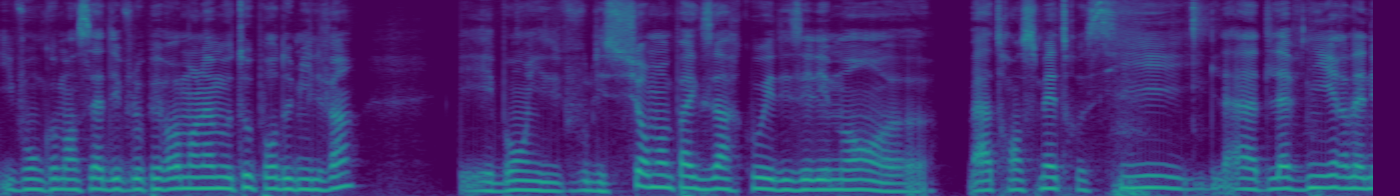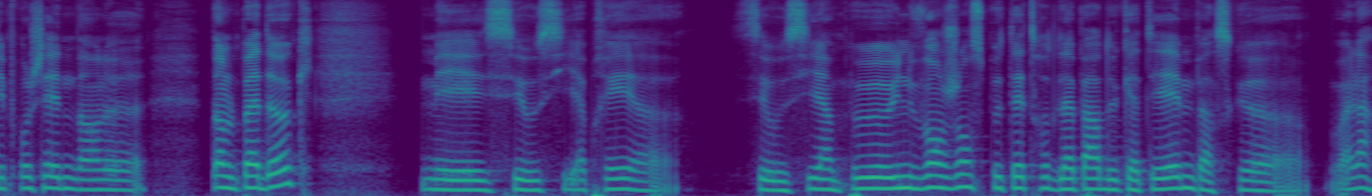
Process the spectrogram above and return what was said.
ils vont commencer à développer vraiment la moto pour 2020. Et bon, il voulait sûrement pas que Zarco ait des éléments euh, bah, à transmettre aussi. Il a de l'avenir l'année prochaine dans le, dans le paddock. Mais c'est aussi après, euh, c'est aussi un peu une vengeance peut-être de la part de KTM parce que euh, voilà,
